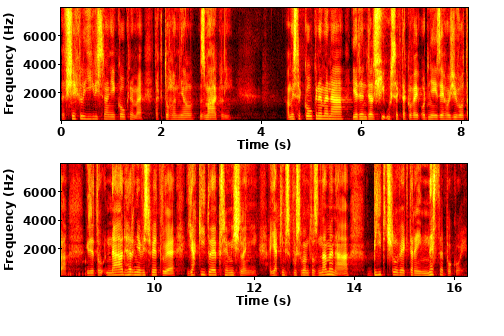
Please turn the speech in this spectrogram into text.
ze všech lidí, když se na něj koukneme, tak tohle měl zmáklý. A my se koukneme na jeden delší úsek takovej od něj z jeho života, kde to nádherně vysvětluje, jaký to je přemýšlení a jakým způsobem to znamená být člověk, který nese pokoj.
